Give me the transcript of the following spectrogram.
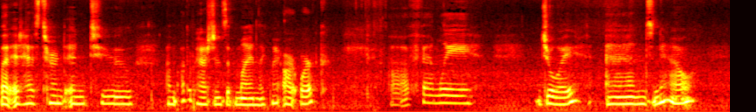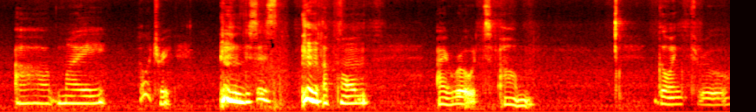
but it has turned into um, other passions of mine, like my artwork, uh, family joy, and now uh, my poetry. this is a poem I wrote um, going through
